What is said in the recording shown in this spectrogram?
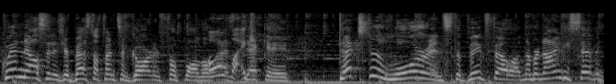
Quenton Nelson is your best offensive guard in football the Oh last my- decade. Dexter Lawrence, the big fella, number 97,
